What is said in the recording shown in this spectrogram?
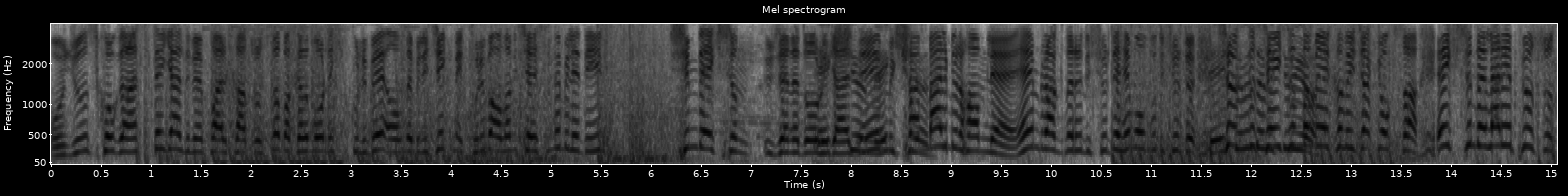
Oyuncunun skor garantisi de geldi Vampire kadrosuna. Bakalım oradaki kulübe alınabilecek mi? Kulübe alan içerisinde bile değil. Şimdi Action üzerine doğru Action, geldi. action. Mükemmel bir hamle. Hem Ragnar'ı düşürdü hem Ob'u düşürdü. Çıktı da Satan'ı bitiriyor. da mı yakalayacak yoksa? Action neler yapıyorsun?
